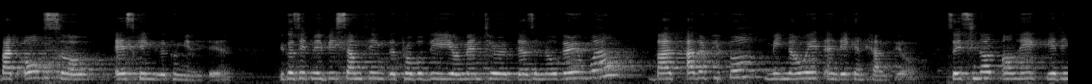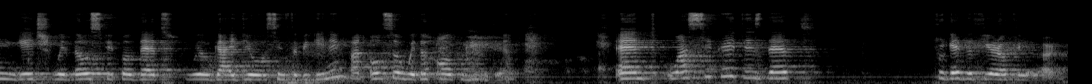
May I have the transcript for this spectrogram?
but also asking the community. Because it may be something that probably your mentor doesn't know very well, but other people may know it and they can help you. So it's not only getting engaged with those people that will guide you since the beginning, but also with the whole community. And one secret is that forget the fear of failure.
